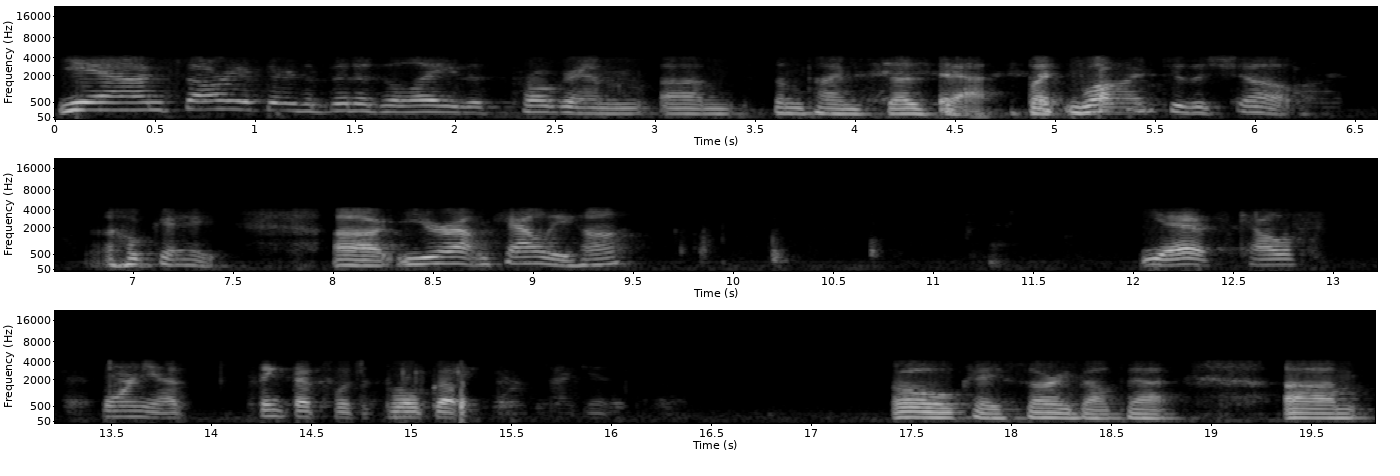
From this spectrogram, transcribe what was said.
Yeah, I'm sorry if there's a bit of delay. This program um, sometimes does that, but welcome to the show. Okay, uh, you're out in Cali, huh? Yes, California. I think that's what broke up for a second. Oh, okay. Sorry about that. Um,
